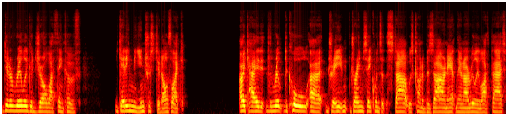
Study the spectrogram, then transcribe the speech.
did a really good job, I think, of getting me interested. I was like, okay, the the, the cool uh, dream dream sequence at the start was kind of bizarre and out there, and I really like that.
